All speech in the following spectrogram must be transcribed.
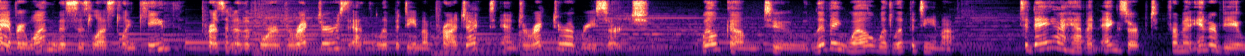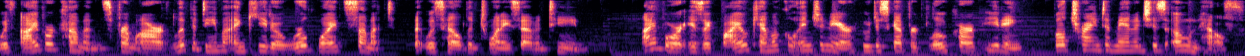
Hi, everyone. This is Leslyn Keith, President of the Board of Directors at the Lipedema Project and Director of Research. Welcome to Living Well with Lipedema. Today, I have an excerpt from an interview with Ivor Cummins from our Lipedema and Keto Worldwide Summit that was held in 2017. Ivor is a biochemical engineer who discovered low carb eating while trying to manage his own health.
